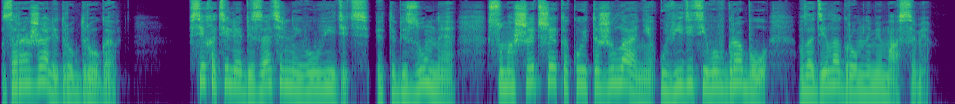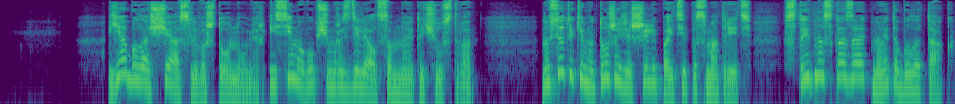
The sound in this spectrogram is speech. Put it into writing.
заражали друг друга, все хотели обязательно его увидеть. Это безумное, сумасшедшее какое-то желание увидеть его в гробу владело огромными массами. Я была счастлива, что он умер, и Сима, в общем, разделял со мной это чувство. Но все-таки мы тоже решили пойти посмотреть. Стыдно сказать, но это было так.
